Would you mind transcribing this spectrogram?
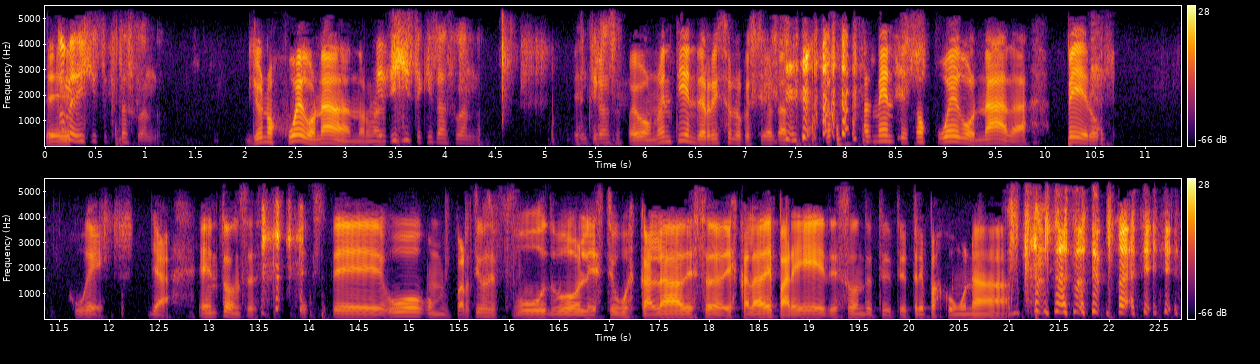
eh, Tú me dijiste que estás jugando. yo no juego nada Me normal. dijiste que estás jugando. Este Mentiroso. huevón, no entiende Rizo lo que estoy hablando. Yo realmente no juego nada, pero jugué. Ya, entonces, este, hubo como partidos de fútbol, este, hubo escalada, de esa, escalada de pared, eso donde te, te trepas con una, Escalada de pared.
